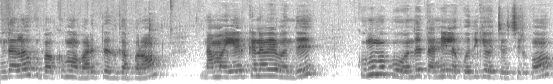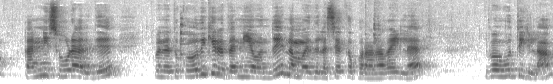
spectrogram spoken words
இந்த அளவுக்கு பக்குவமாக வறுத்ததுக்கப்புறம் நம்ம ஏற்கனவே வந்து குங்குமப்பூ வந்து தண்ணியில் கொதிக்க வச்சு வச்சுருக்கோம். தண்ணி சூடாக இருக்குது இப்போ இந்த கொதிக்கிற தண்ணியை வந்து நம்ம இதில் சேர்க்க போகிறோம் ரவையில். இப்போ ஊற்றிக்கலாம்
